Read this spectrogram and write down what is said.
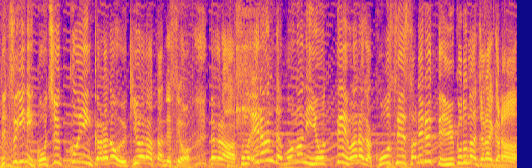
で次に50コインからの浮き輪だったんですよ。だからその選んだものによって罠が構成されるっていうことなんじゃないかな。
